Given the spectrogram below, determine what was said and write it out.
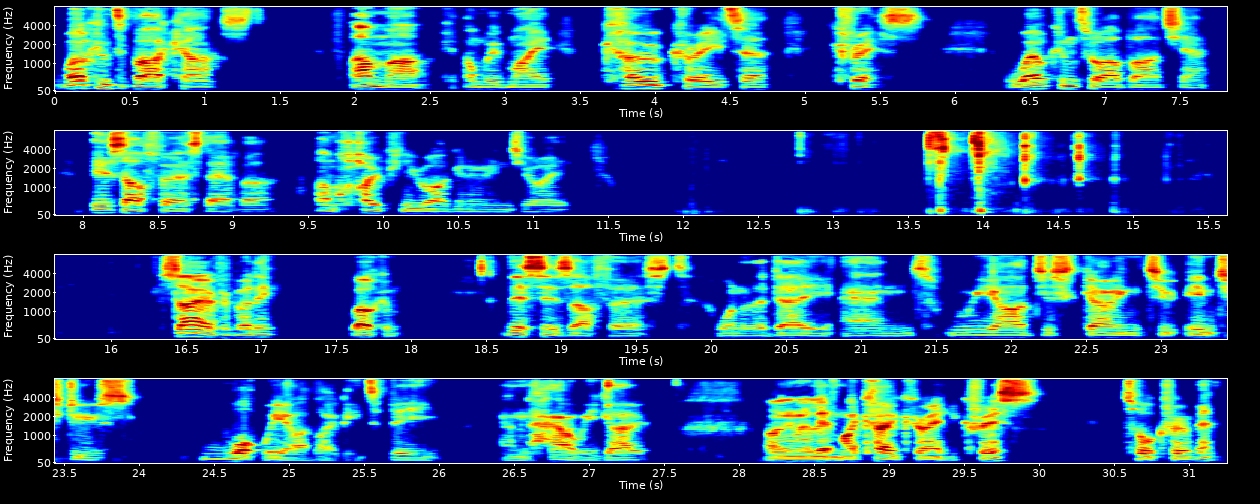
Welcome to Barcast. I'm Mark. I'm with my co-creator, Chris. Welcome to our bar chat. It's our first ever. I'm hoping you are going to enjoy. So, everybody, welcome. This is our first one of the day, and we are just going to introduce what we are likely to be and how we go. I'm going to let my co-creator Chris talk for a bit.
